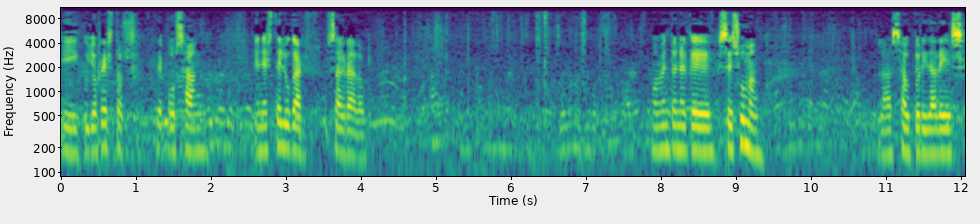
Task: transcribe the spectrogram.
y cuyos restos reposan en este lugar sagrado. Momento en el que se suman las autoridades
